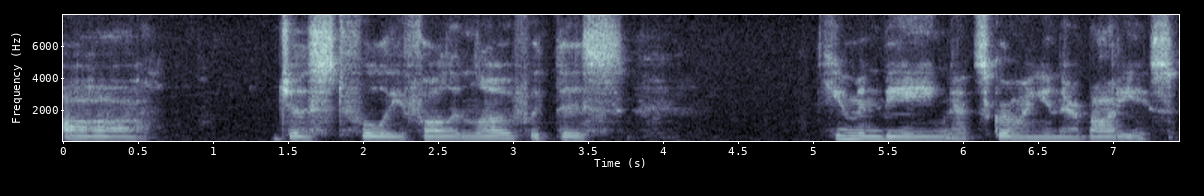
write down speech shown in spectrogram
awe just fully fall in love with this human being that's growing in their bodies.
